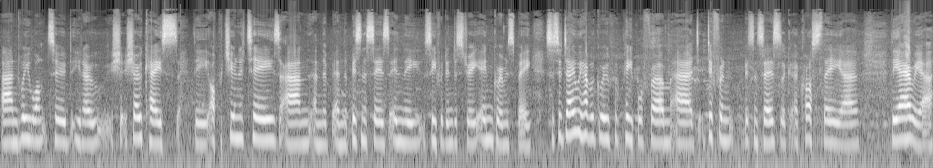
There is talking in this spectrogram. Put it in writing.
and we want to you know sh- showcase the opportunities and and the and the businesses in the seafood industry in Grimsby. So today we have a group of people from uh, d- different businesses across the uh, the area,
